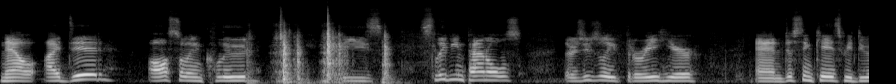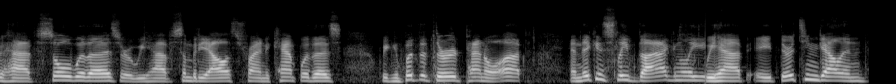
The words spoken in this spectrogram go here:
Now I did also include these sleeping panels. There's usually three here and just in case we do have Soul with us or we have somebody else trying to camp with us, we can put the third panel up and they can sleep diagonally. We have a 13 gallon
